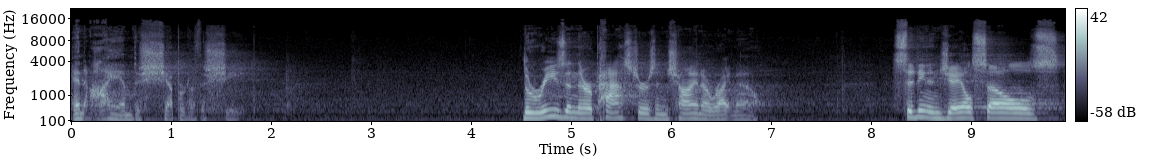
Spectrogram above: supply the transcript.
and I am the shepherd of the sheep. The reason there are pastors in China right now sitting in jail cells,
